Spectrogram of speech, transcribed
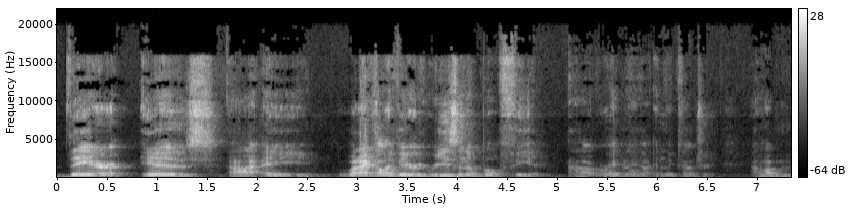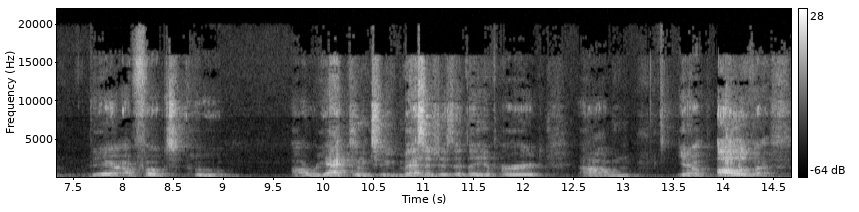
there is uh, a what I call a very reasonable fear uh, right now in the country. Um, there are folks who are reacting to messages that they have heard. Um, you know, all of us,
